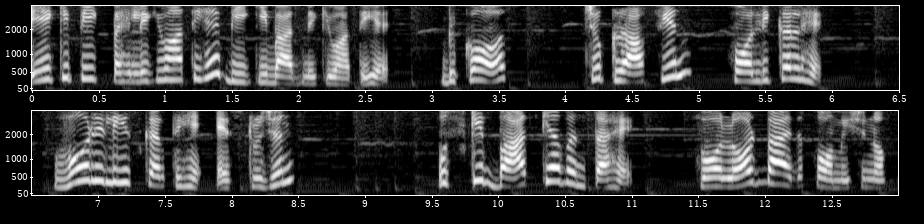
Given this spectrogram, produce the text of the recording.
A की पीक पहले क्यों आती है? बी की बाद में क्यों आती है? बिकॉज़ जो ग्राफियन फॉलिकल है वो रिलीज़ करते हैं एस्ट्रोजन। उसके बाद क्या बनता है? Followed by the formation of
